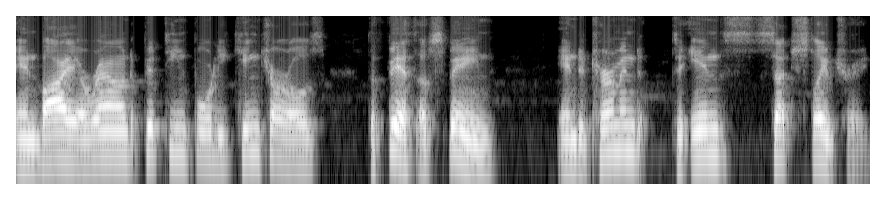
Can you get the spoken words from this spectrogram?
and by around 1540, King Charles V of Spain and determined to end such slave trade.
